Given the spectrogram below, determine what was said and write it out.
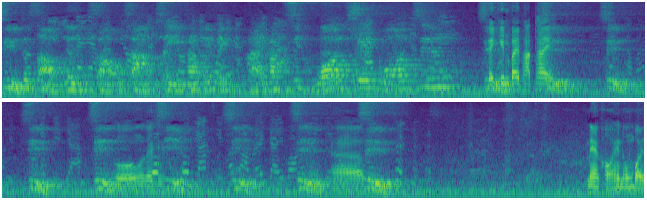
สื่อทดสอบหนึ่งสองสามสี่ครับเอฟเฟกต์สุดท้ายครับ six one shake one two ได้กินใบผัดไทยสื่อสื่อสีดยาสื่อโอ้ได้กินสื่อพวกยาสีดเขาทำได้ใจบ่สื่อครับสื่อ แม่ขอให้น้องบอย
